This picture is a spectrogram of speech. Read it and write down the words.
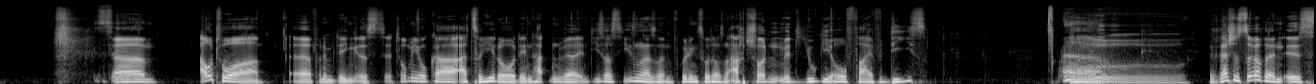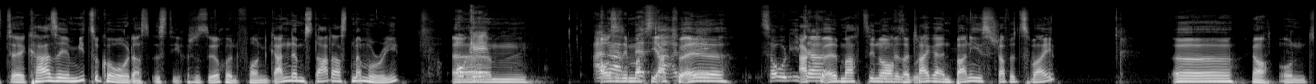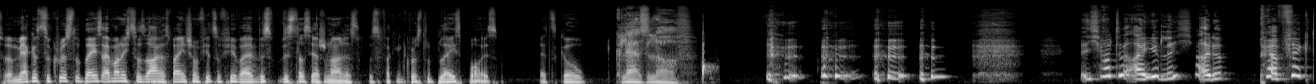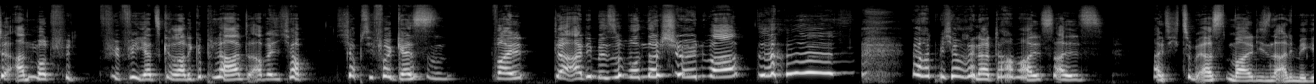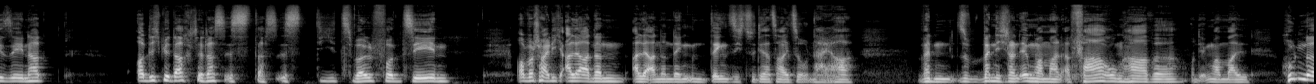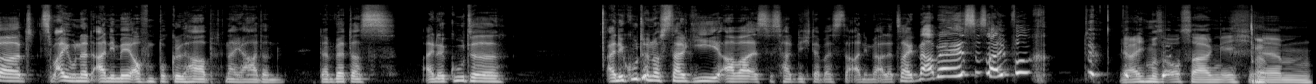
Ähm, Autor äh, von dem Ding ist äh, Tomioka Atsuhiro. Den hatten wir in dieser Season, also im Frühling 2008, schon mit Yu-Gi-Oh! 5Ds. Äh, Uh. Regisseurin ist äh, Kase Mitsuko, das ist die Regisseurin von Gundam Stardust Memory. Okay. Ähm, außerdem macht sie aktuell, aktuell macht sie noch Tiger and Bunnies Staffel 2. Äh, ja, und äh, mehr gibt's zu Crystal Blaze einfach nicht zu sagen. Das war eigentlich schon viel zu viel, weil ihr wisst, wisst das ja schon alles. Das ist fucking Crystal Blaze, Boys. Let's go. Glaslove. Ich hatte eigentlich eine perfekte Anmod für, für, für jetzt gerade geplant, aber ich hab, ich hab sie vergessen, weil der Anime so wunderschön war. er hat mich erinnert damals, als, als ich zum ersten Mal diesen Anime gesehen hat. Und ich mir dachte, das ist, das ist die 12 von 10. Und wahrscheinlich alle anderen, alle anderen denken, denken sich zu der Zeit so, naja, wenn, so, wenn ich dann irgendwann mal Erfahrung habe und irgendwann mal 100, 200 Anime auf dem Buckel habe, naja, dann, dann wird das eine gute, eine gute Nostalgie, aber es ist halt nicht der beste Anime aller Zeiten. Aber er ist es einfach. Ja, ich muss auch sagen, ich, ähm,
